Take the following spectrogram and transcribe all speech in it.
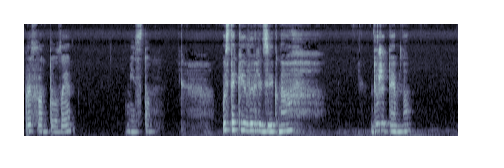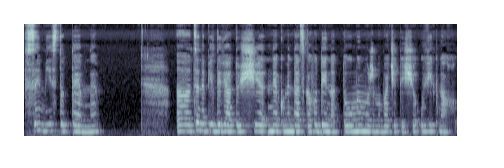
прифронтове місто. Ось такий вигляд з вікна. Дуже темно. Все місто темне. Е, Це на півдев'яту ще не комендантська година, то ми можемо бачити, що у вікнах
